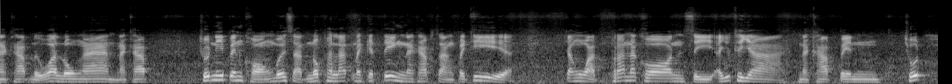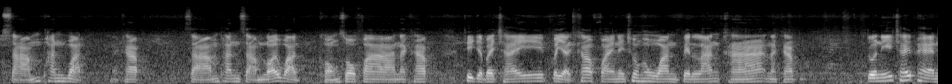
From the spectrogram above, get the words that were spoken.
นะครับ หรือว่าโรงงานนะครับ ชุดนี้เป็นของบริษัทนพรัตน์มาร์เก็ตติ้งนะครับ สั่งไปที่จังหวัดพระนครศรีอยุธยานะครับ เป็นชุด 3,000 วัตต์นะครับ 3,300 วัตต์ของโซฟานะครับ ที่จะไปใช้ประหยัดค่าไฟในช่วงกลางวันเป็นร้านค้านะครับ ตัวนี้ใช้แผ่น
